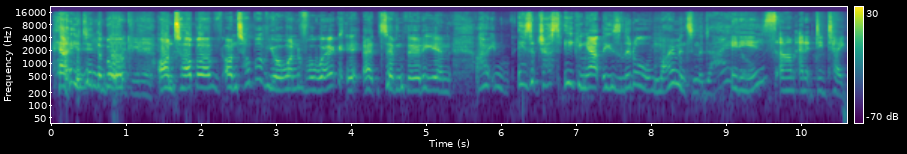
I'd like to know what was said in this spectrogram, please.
how you did the book did on top of on top of your wonderful work at 7.30 and I mean, is it just eking out these little moments in the day? It is, um, and it did take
